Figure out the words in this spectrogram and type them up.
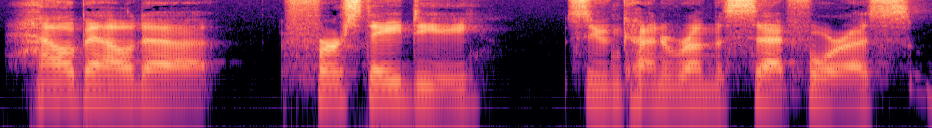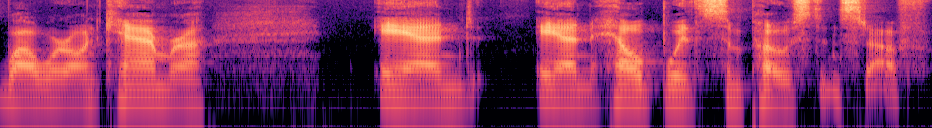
how about uh, first AD so you can kind of run the set for us while we're on camera and and help with some post and stuff."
